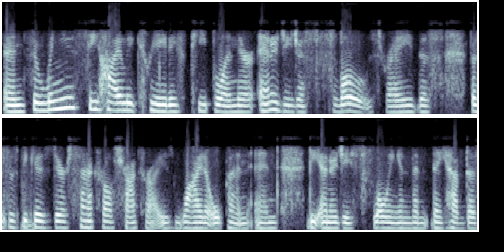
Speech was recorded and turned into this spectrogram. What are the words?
And so when you see highly creative people and their energy just flows, right? This this is mm-hmm. because their sacral chakra is wide open and the energy is flowing and then they have this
